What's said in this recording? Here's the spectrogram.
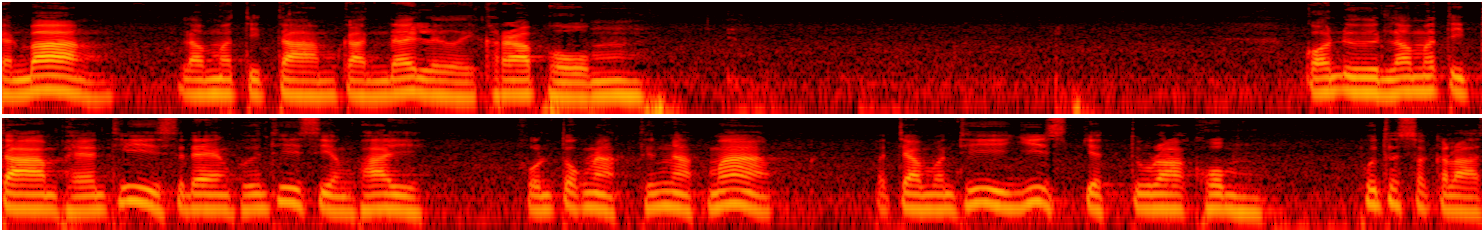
กันบ้าง เรามาติดตามกันได้เลยครับผม ก่อนอื่นเรามาติดตามแผนที่แสดงพื้นที่เสี่ยงภัย ฝนตกหนักถึงหนักมาก ประจำวันที่ 27 ตุลาคม พุทธศักราช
